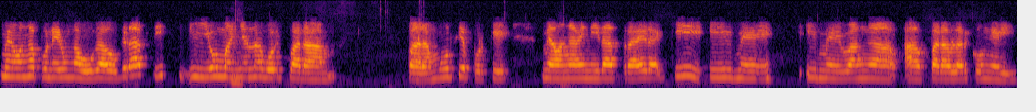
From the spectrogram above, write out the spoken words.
me van a poner un abogado gratis y yo mañana voy para, para Murcia porque me van a venir a traer aquí y me y me van a, para hablar con el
